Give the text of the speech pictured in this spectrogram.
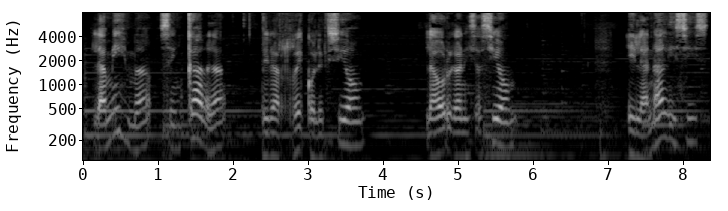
la misma se encarga de la recolección, la organización, el análisis,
